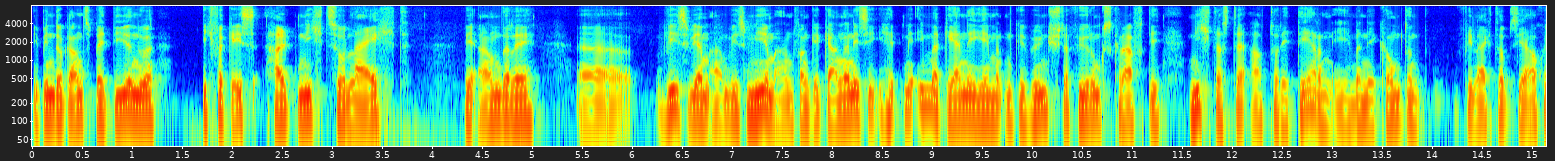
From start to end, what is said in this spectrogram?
Ich bin da ganz bei dir, nur ich vergesse halt nicht so leicht wie andere, äh, wie es mir am Anfang gegangen ist. Ich hätte mir immer gerne jemanden gewünscht, eine Führungskraft, die nicht aus der autoritären Ebene kommt und vielleicht habe sie auch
